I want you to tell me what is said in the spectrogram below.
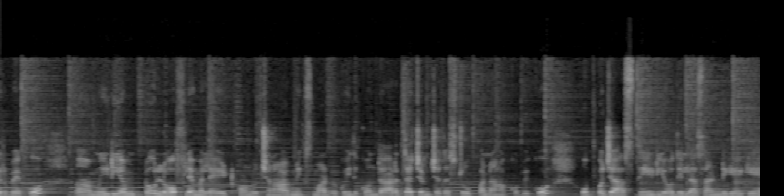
ಇರಬೇಕು. ಮೀಡಿಯಮ್ ಟು ಲೋ ಫ್ಲೇಮಲ್ಲೇ ಇಟ್ಕೊಂಡು ಚೆನ್ನಾಗಿ ಮಿಕ್ಸ್ ಮಾಡಬೇಕು. ಇದಕ್ಕೊಂದು ಅರ್ಧ ಚಮಚದಷ್ಟು ಉಪ್ಪನ್ನು ಹಾಕ್ಕೋಬೇಕು. ಉಪ್ಪು ಜಾಸ್ತಿ ಹಿಡಿಯೋದಿಲ್ಲ ಸಂಡಿಗೆಗೆ,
